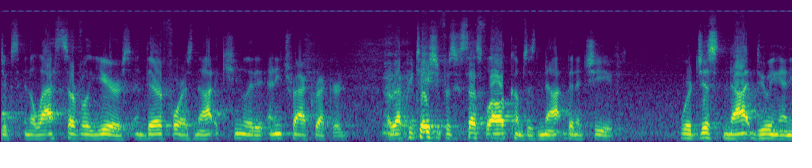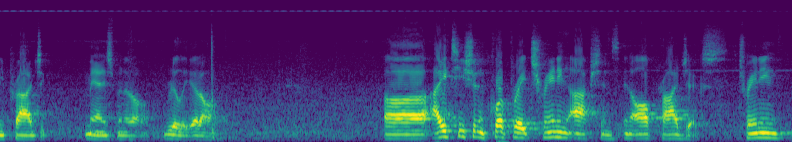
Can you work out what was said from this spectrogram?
in the last several years and therefore has not accumulated any track record. A reputation for successful outcomes has not been achieved. We're just not doing any project management at all, really at all. Uh, IT should incorporate training options in all projects. Training,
